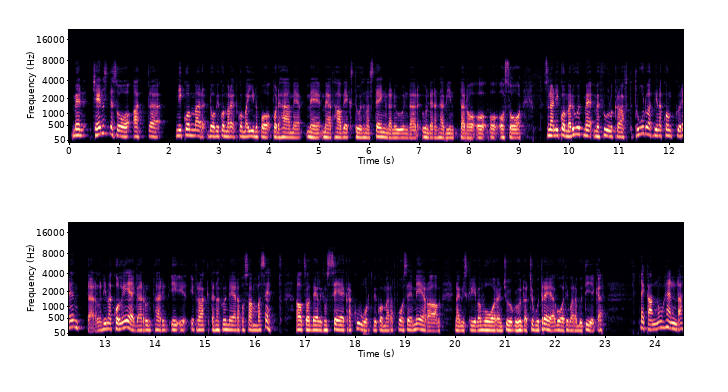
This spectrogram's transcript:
Men känns det så att uh, ni kommer, då vi kommer att komma in på, på det här med, med, med att ha växthusen stängda nu under, under den här vintern och, och, och, och så, så när ni kommer ut med, med full kraft, tror du att dina konkurrenter eller dina kollegor runt här i, i, i trakten har funderat på samma sätt? Alltså att det är liksom säkra kort vi kommer att få se mer av när vi skriver våren 2023 och går till våra butiker? Det kan nog hända.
